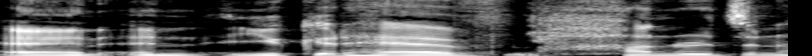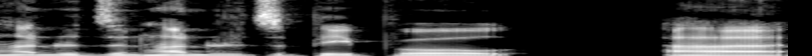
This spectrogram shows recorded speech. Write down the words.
And and you could have hundreds and hundreds and hundreds of people uh,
